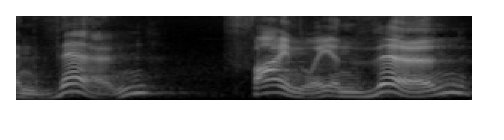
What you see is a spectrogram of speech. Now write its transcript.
And then, finally, and then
